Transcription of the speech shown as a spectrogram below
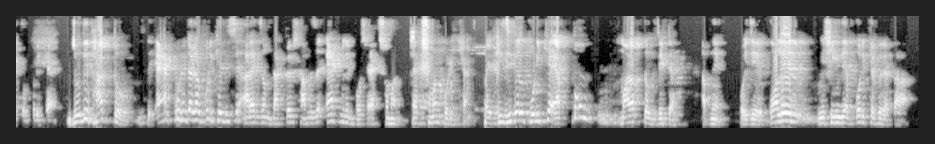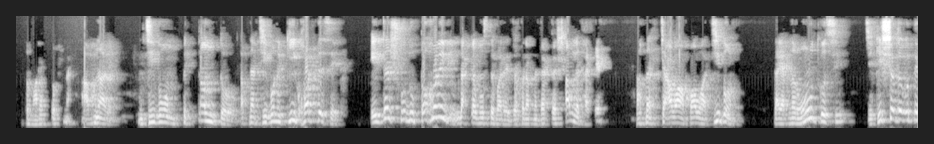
এত পরীক্ষা, যদি থাকতো এক কোটি টাকার পরীক্ষা দিছে, আর একজন ডাক্তারের সামনে যে এক মিনিট বসে, এক সমান এক সমান পরীক্ষা। ভাই ফিজিক্যাল পরীক্ষা এত মারাত্মক যেটা, আপনি ওই যে কলের মেশিন দিয়ে পরীক্ষা করে, তা তো মারাত্মক না। আপনার জীবন বৃত্তান্ত, আপনার জীবনে কি ঘটতেছে, এটা শুধু তখনই ডাক্তার বুঝতে পারে যখন আপনার ডাক্তার সামনে থাকে আপনার চাওয়া পাওয়া জীবন, তাই আপনার অনুরোধ করছি চিকিৎসা জগতে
